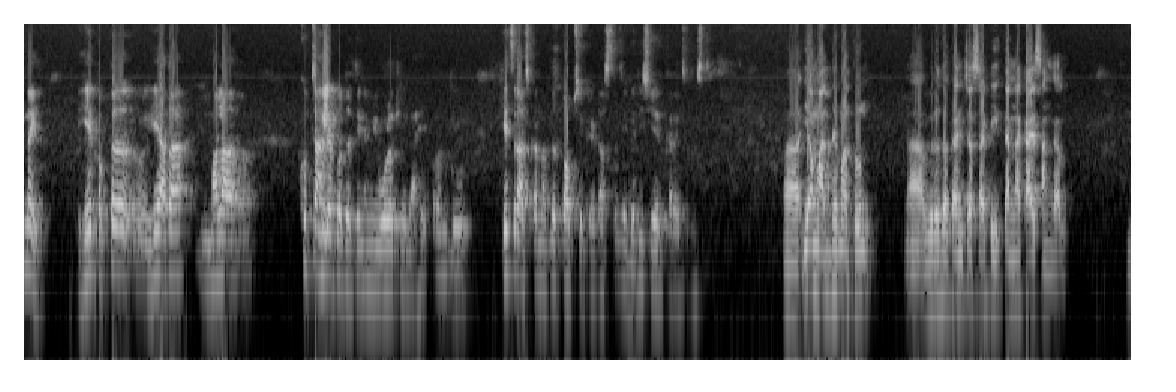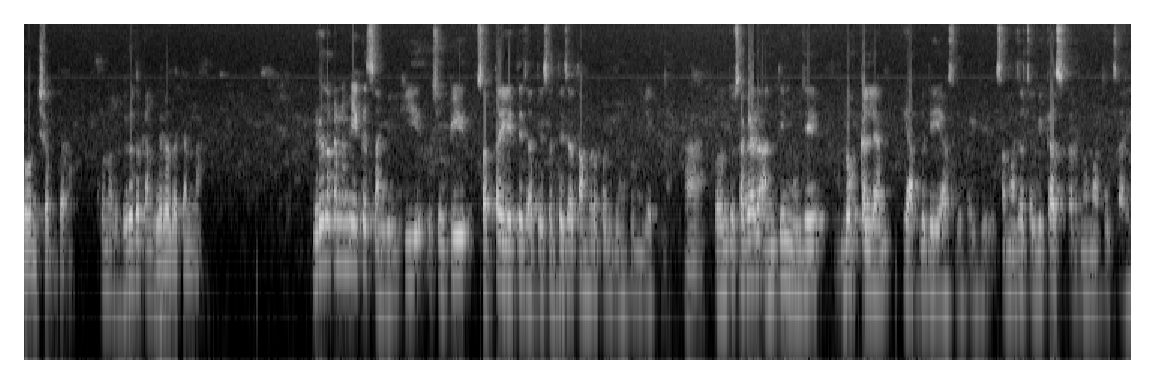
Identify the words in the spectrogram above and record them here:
नाही हे फक्त हे आता मला खूप चांगल्या पद्धतीने मी ओळखलेलं आहे परंतु हेच राजकारणातलं टॉप सिक्रेट असतं जे कधी शेअर करायचं नसतं. या माध्यमातून विरोधकांच्यासाठी त्यांना काय सांगाल? दोन शब्द. कोणाला? विरोधकांना. विरोधकांना. विरोधकांना मी एकच सांगेन की शेवटी सत्ता येते जाते सत्तेचा ताम्रपट घेऊन कोणी येत नाही. हा. परंतु सगळ्यात अंतिम म्हणजे लोककल्याण हे आपलं ध्येय असलं पाहिजे. समाजाचा विकास करणं महत्वाचं आहे.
